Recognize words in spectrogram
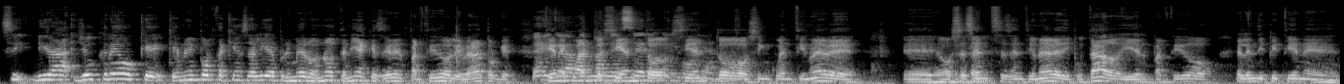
Sí, mira, yo creo que, que, no importa quién salía primero o no, tenía que ser el Partido Liberal porque tiene cuántos, 159 eh, o 69 diputados y el partido, el NDP tiene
